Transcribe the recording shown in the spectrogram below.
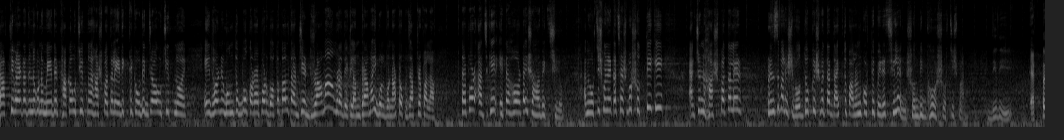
রাত্রিবেলাটার জন্য কোনো মেয়েদের থাকা উচিত নয়, হাসপাতালে এদিক থেকে ওদিক যাওয়া উচিত নয়। এই ধরনের মন্তব্য করার পর গতকাল তার যে ড্রামা আমরা দেখলাম, ড্রামাই বলব, নাটক, যাত্রাপালা, তারপর আজকে এটা হওয়াটাই স্বাভাবিক ছিল। আমি অর্চিসমানের কাছে আসব। সত্যি কি একজন হাসপাতালের প্রিন্সিপাল হিসেবে অধ্যক্ষ হিসেবে তার দায়িত্ব পালন করতে পেরেছিলেন সন্দীপ ঘোষ অর্চিসমান দিদি, একটা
